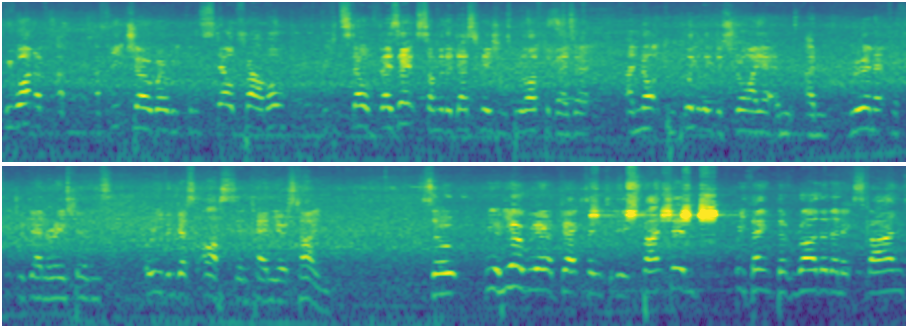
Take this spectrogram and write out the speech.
We want a, a, a future where we can still travel, we can still visit some of the destinations we love to visit and not completely destroy it and, and ruin it for future generations or even just us in 10 years time. So we are here, we're objecting to the expansion. We think that rather than expand,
